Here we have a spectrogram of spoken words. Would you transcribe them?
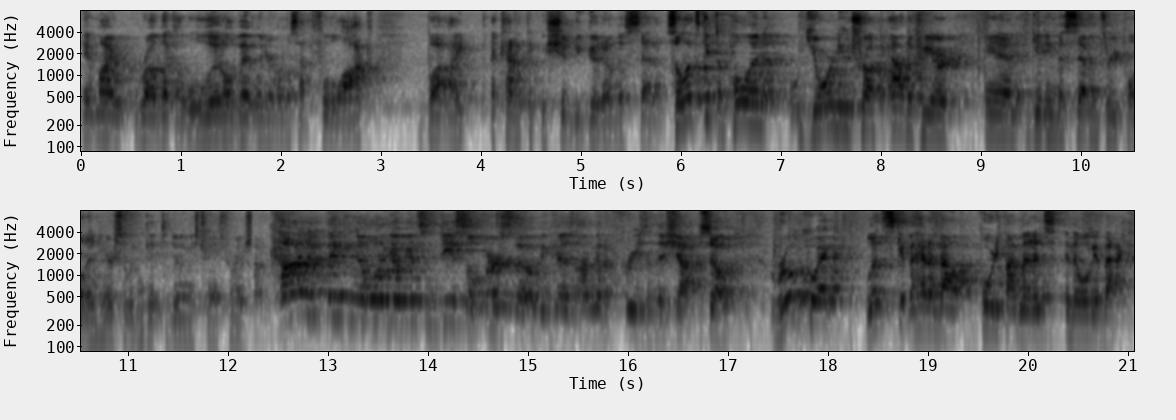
it might rub like a little bit when you're almost at full lock but I, I kind of think we should be good on this setup. So let's get to pulling your new truck out of here and getting the 7.3 pulled in here so we can get to doing this transformation. I'm kind of thinking I want to go get some diesel first though because I'm going to freeze in this shop. So real quick, let's skip ahead about 45 minutes and then we'll get back.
